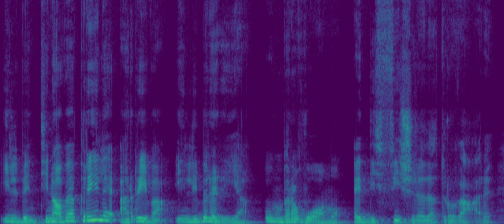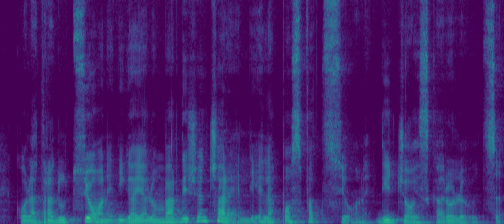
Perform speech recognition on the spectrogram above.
Il 29 aprile arriva in libreria Un brav'uomo è difficile da trovare, con la traduzione di Gaia Lombardi Cenciarelli e la postfazione di Joyce Carol Oates.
